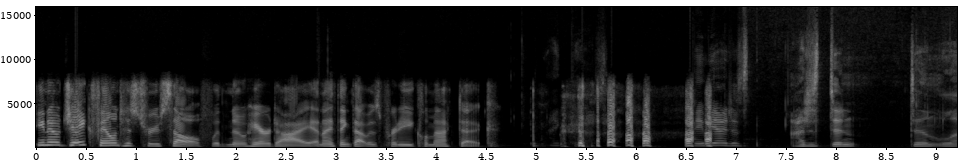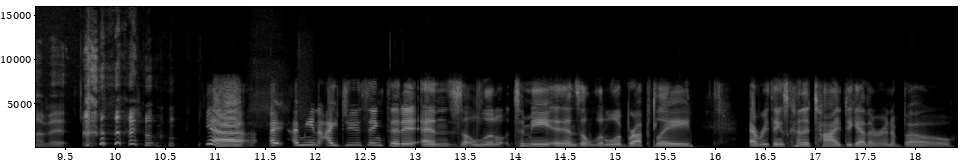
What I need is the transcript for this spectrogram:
You know, Jake found his true self with no hair dye, and I think that was pretty climactic. I. Maybe I just, I just didn't, didn't love it. I. Yeah, I, I mean, I do think that it ends a little, to me, it ends a little abruptly. Everything's kind of tied together in a bow,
